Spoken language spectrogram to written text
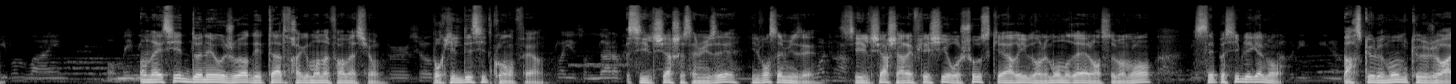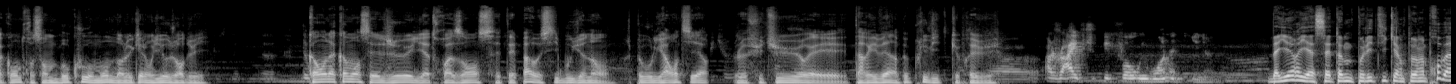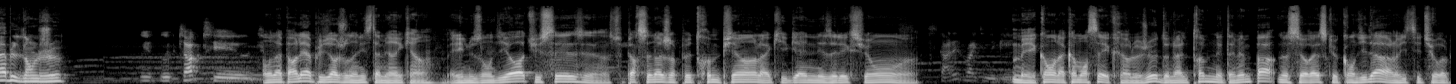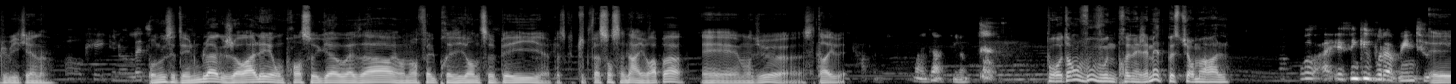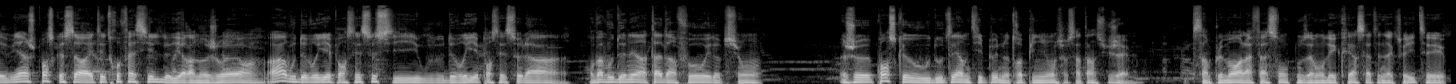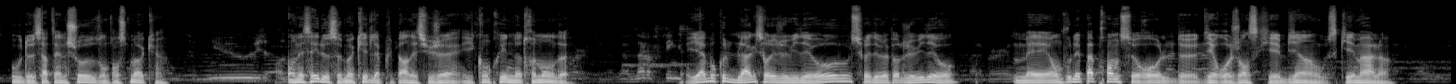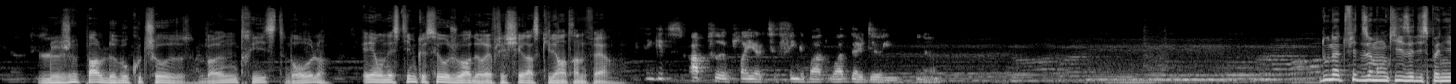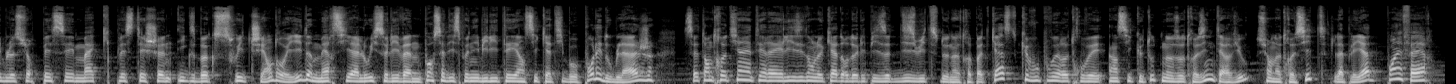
On a essayé de donner aux joueurs des tas de fragments d'informations, pour qu'ils décident quoi en faire. S'ils cherchent à s'amuser, ils vont s'amuser. S'ils cherchent à réfléchir aux choses qui arrivent dans le monde réel en ce moment, c'est possible également. Parce que le monde que je raconte ressemble beaucoup au monde dans lequel on vit aujourd'hui. Quand on a commencé le jeu il y a trois ans, c'était pas aussi bouillonnant, je peux vous le garantir. Le futur est arrivé un peu plus vite que prévu. D'ailleurs, il y a cet homme politique un peu improbable dans le jeu. On a parlé à plusieurs journalistes américains et ils nous ont dit Oh, tu sais, ce personnage un peu trumpien là qui gagne les élections. Mais quand on a commencé à écrire le jeu, Donald Trump n'était même pas, ne serait-ce que candidat à l'investiture républicaine. Pour nous, c'était une blague, genre allez, on prend ce gars au hasard et on en fait le président de ce pays, parce que de toute façon, ça n'arrivera pas. Et mon Dieu, c'est arrivé. Pour autant, vous, vous ne prenez jamais de posture morale. Eh bien, je pense que ça aurait été trop facile de dire à nos joueurs Ah, vous devriez penser ceci, ou vous devriez penser cela. On va vous donner un tas d'infos et d'options. Je pense que vous doutez un petit peu de notre opinion sur certains sujets. Simplement à la façon que nous avons d'écrire certaines actualités, ou de certaines choses dont on se moque. On essaye de se moquer de la plupart des sujets, y compris de notre monde. Il y a beaucoup de blagues sur les jeux vidéo, sur les développeurs de jeux vidéo. Mais on voulait pas prendre ce rôle de dire aux gens ce qui est bien ou ce qui est mal. Le jeu parle de beaucoup de choses, bonnes, tristes, drôles, et on estime que c'est aux joueurs de réfléchir à ce qu'il est en train de faire. Do Not Feed the Monkeys est disponible sur PC, Mac, PlayStation, Xbox, Switch et Android. Merci à Louis Sullivan pour sa disponibilité ainsi qu'à Thibaut pour les doublages. Cet entretien a été réalisé dans le cadre de l'épisode 18 de notre podcast que vous pouvez retrouver ainsi que toutes nos autres interviews sur notre site lapléiade.fr.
